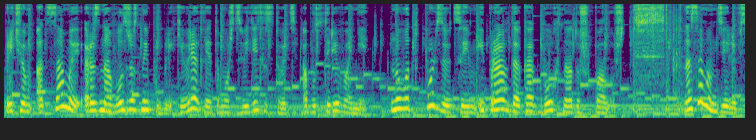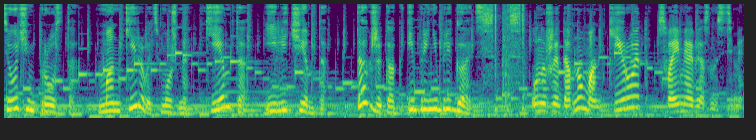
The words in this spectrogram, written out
Причем от самой разновозрастной публики. Вряд ли это может свидетельствовать об устаревании. Но вот пользуются им и правда, как Бог на душу положит. На самом деле все очень просто. Манкировать можно кем-то или чем-то. Так же, как и пренебрегать. Он уже давно манкирует своими обязанностями.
